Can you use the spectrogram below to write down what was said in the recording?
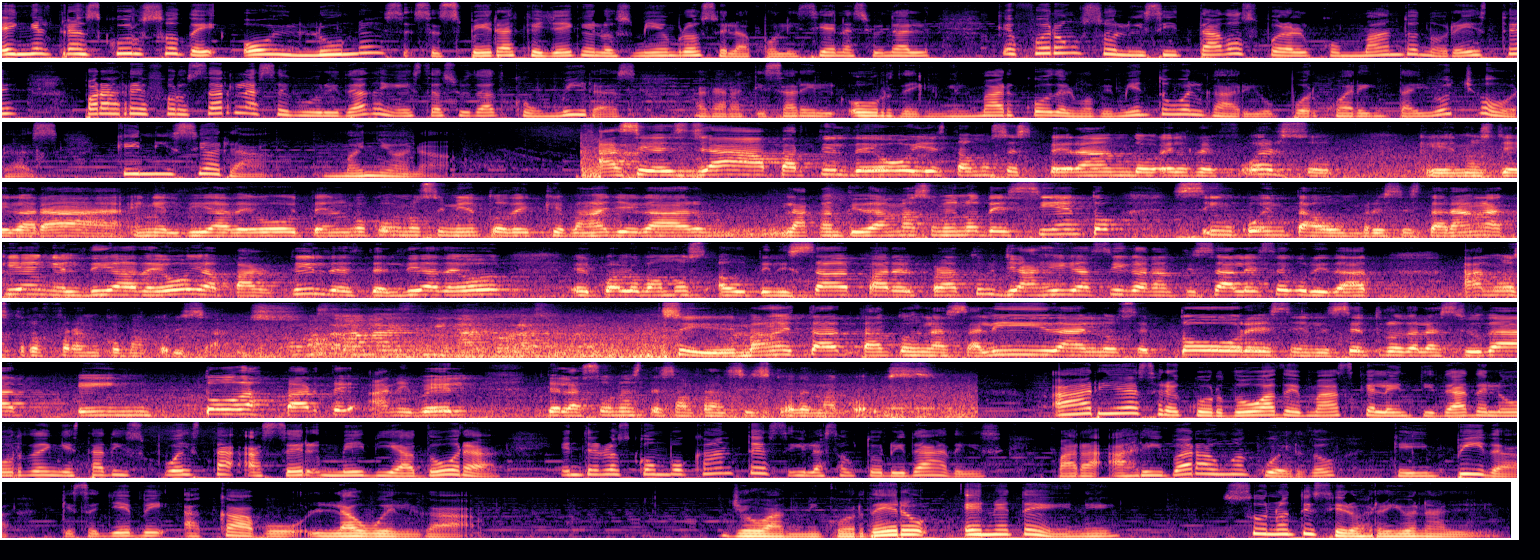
En el transcurso de hoy lunes se espera que lleguen los miembros de la Policía Nacional que fueron solicitados por el Comando Noreste para reforzar la seguridad en esta ciudad con miras a garantizar el orden en el marco del movimiento huelgario por 48 horas que iniciará mañana. Así es, ya a partir de hoy estamos esperando el refuerzo que nos llegará en el día de hoy. Tengo conocimiento de que va a llegar la cantidad más o menos de 150 hombres. Estarán aquí en el día de hoy, a partir desde el día de hoy, el cual lo vamos a utilizar para el patrullaje y así garantizarle seguridad a nuestros franco-macorizanos. ¿Cómo se van a diseminar por la ciudad? Sí, van a estar tanto en la salida, en los sectores, en el centro de la ciudad, en todas partes a nivel de las zonas de San Francisco de Macorís. Arias recordó además que la entidad del orden está dispuesta a ser mediadora entre los convocantes y las autoridades para arribar a un acuerdo que impida que se lleve a cabo la huelga. Joanny Cordero, NTN, su noticiero regional.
